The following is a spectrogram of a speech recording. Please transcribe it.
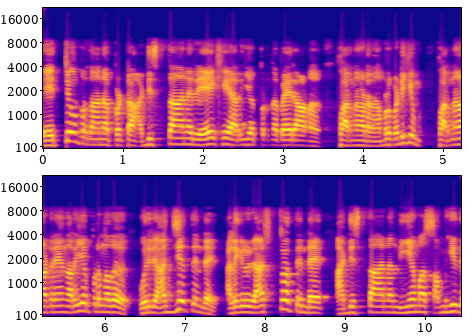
ഏറ്റവും പ്രധാനപ്പെട്ട അടിസ്ഥാന രേഖ അറിയപ്പെടുന്ന പേരാണ് ഭരണഘടന. നമ്മൾ പഠിക്കും ഭരണഘടന എന്നറിയപ്പെടുന്നത് ഒരു രാജ്യത്തിന്റെ അല്ലെങ്കിൽ ഒരു രാഷ്ട്രത്തിന്റെ അടിസ്ഥാന നിയമ സംഹിത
